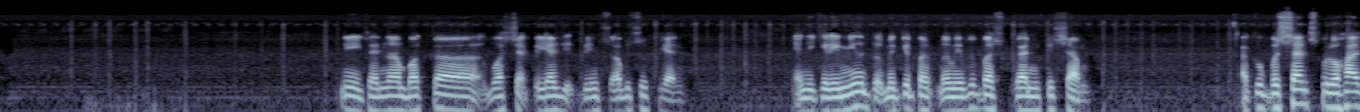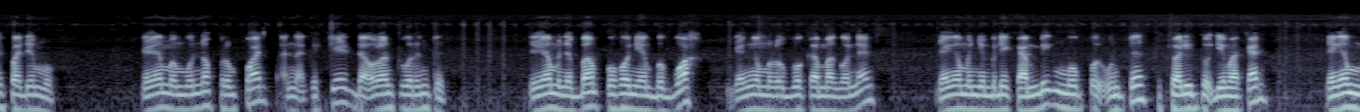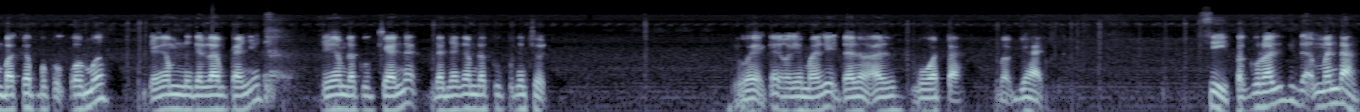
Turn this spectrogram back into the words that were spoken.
Ni, kerana bakar wasiat Yazid bin Abu Sufyan. Yang dikirimnya untuk mereka memimpin pasukan ke Syam. Aku pesan 10 hal kepadamu. Jangan membunuh perempuan, anak kecil dan orang tua renta. Jangan menebang pohon yang berbuah Jangan merobohkan bangunan. Jangan menyembelih kambing maupun unta kecuali untuk dimakan. Jangan membakar pokok kurma. Jangan menenggelamkannya. Jangan berlaku kianat dan jangan berlaku pengecut. Diwayatkan oleh Malik dalam Al-Muwattah sebab jihad. C. Fakul Razi tidak memandang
